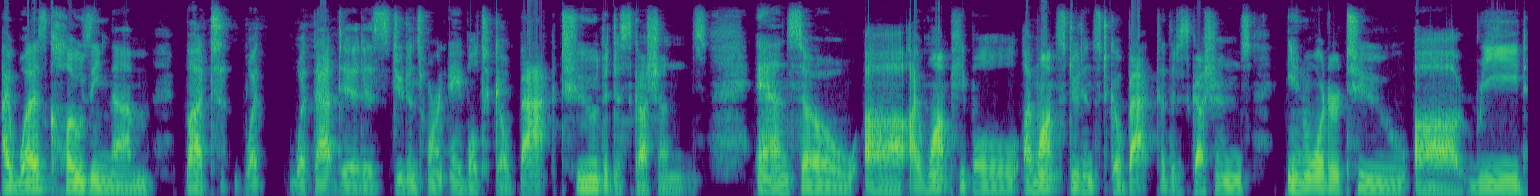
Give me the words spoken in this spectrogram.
I was closing them, but what what that did is students weren't able to go back to the discussions. And so uh, I want people, I want students to go back to the discussions in order to uh, read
